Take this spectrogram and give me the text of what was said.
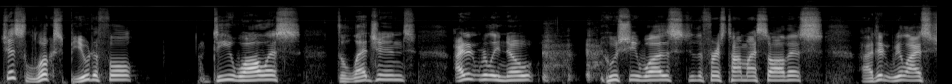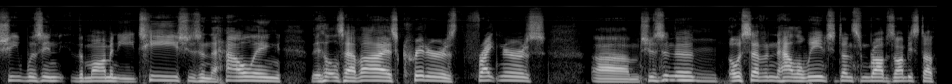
just looks beautiful Dee Wallace, the legend. I didn't really know who she was the first time I saw this. I didn't realize she was in the mom in E.T. She's in The Howling, The Hills Have Eyes, Critters, Frighteners. Um, she was in the 07 Halloween. She's done some Rob Zombie stuff.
